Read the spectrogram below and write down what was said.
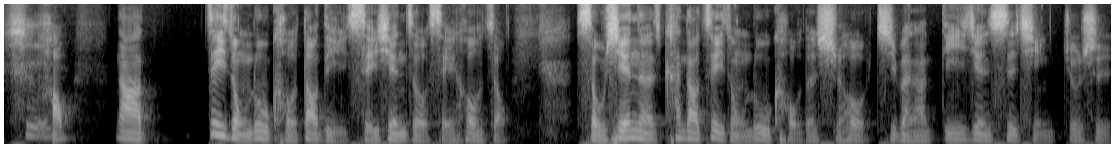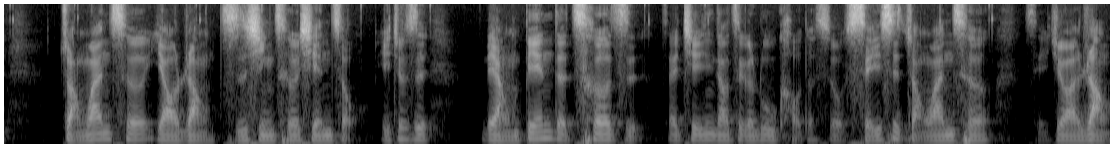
是好，那这种路口到底谁先走谁后走？首先呢，看到这种路口的时候，基本上第一件事情就是转弯车要让直行车先走，也就是两边的车子在接近到这个路口的时候，谁是转弯车，谁就要让，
